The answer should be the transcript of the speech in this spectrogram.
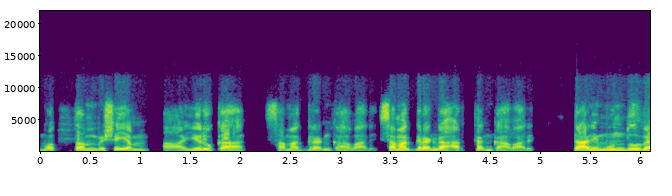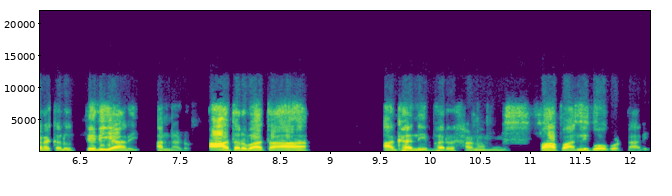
మొత్తం విషయం ఆ ఎరుక సమగ్రం కావాలి సమగ్రంగా అర్థం కావాలి. దాని ముందు వెనకలు తెలియాలి అన్నాడు. ఆ తరువాత అఘనిబర్హణము పాపాన్ని పోగొట్టాలి.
